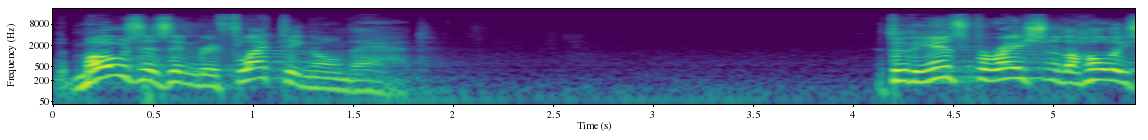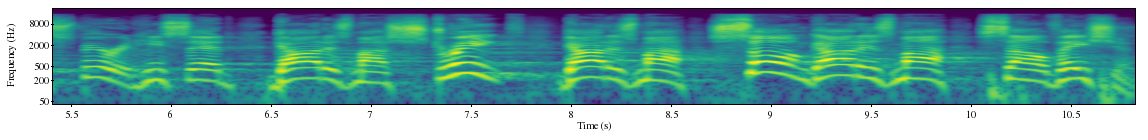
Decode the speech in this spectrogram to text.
But Moses, in reflecting on that, through the inspiration of the Holy Spirit, he said, God is my strength, God is my song, God is my salvation.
